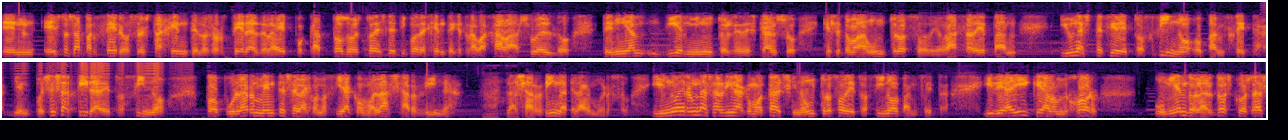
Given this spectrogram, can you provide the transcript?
en estos aparceros o esta gente, los horteras de la época, todo, todo este tipo de gente que trabajaba a sueldo, tenían 10 minutos de descanso que se tomaban un trozo de hogaza de pan y una especie de tocino o panceta. Bien, pues esa tira de tocino popularmente se la conocía como la sardina la sardina del almuerzo. Y no era una sardina como tal, sino un trozo de tocino o panceta. Y de ahí que a lo mejor, uniendo las dos cosas,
